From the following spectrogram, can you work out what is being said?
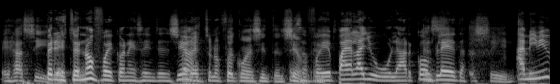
es así. Pero esto no fue con esa intención. Pero esto no fue con esa intención. Eso fue para la yugular completa. Es- sí. A mí,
